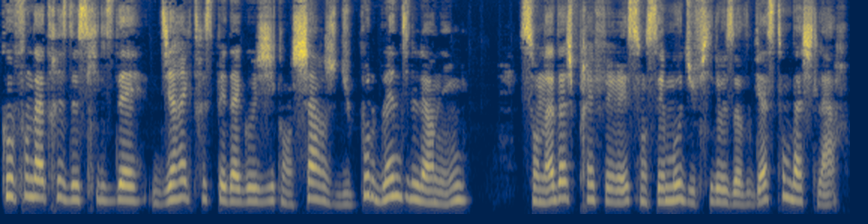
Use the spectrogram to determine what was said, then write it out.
Cofondatrice de Skills Day, directrice pédagogique en charge du pôle Blended Learning, son adage préféré sont ces mots du philosophe Gaston Bachelard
